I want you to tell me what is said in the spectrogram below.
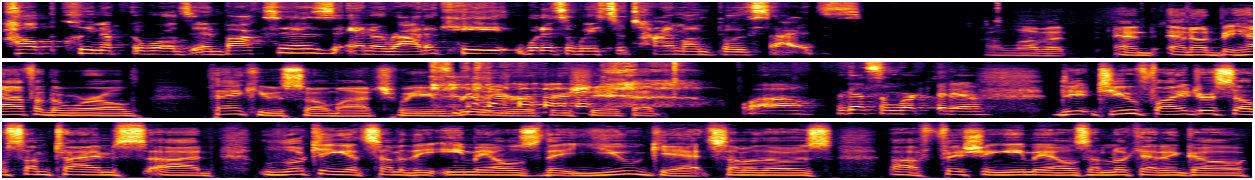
help clean up the world's inboxes and eradicate what is a waste of time on both sides. I love it. And and on behalf of the world, thank you so much. We really appreciate that. Well, we got some work to do. Do, do you find yourself sometimes uh, looking at some of the emails that you get, some of those uh, phishing emails, and look at it and go,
